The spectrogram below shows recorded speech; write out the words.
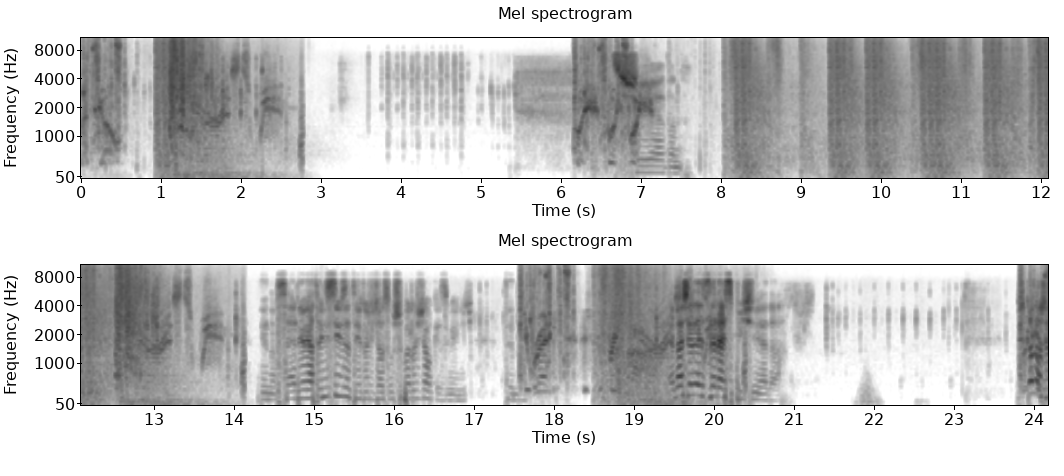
Let's go. 3-1. Nie no, serio? Ja to nic nie widzę tej rozdziałce, chyba rozdziałkę zmienić. Ty no. Get ready. This is a free fire. Ona się zrespić nie da. Szkoda, że.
